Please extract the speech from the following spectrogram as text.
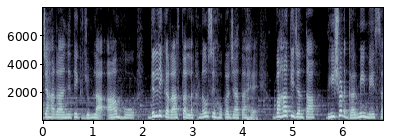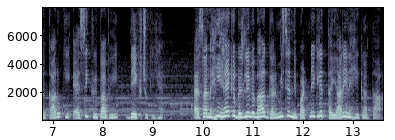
जहाँ राजनीतिक जुमला आम हो, दिल्ली का रास्ता लखनऊ से होकर जाता है, वहाँ की जनता भीषण गर्मी में सरकारों की ऐसी कृपा भी देख चुकी है। ऐसा नहीं है कि बिजली विभाग गर्मी से निपटने के लिए तैयारी नहीं करता।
